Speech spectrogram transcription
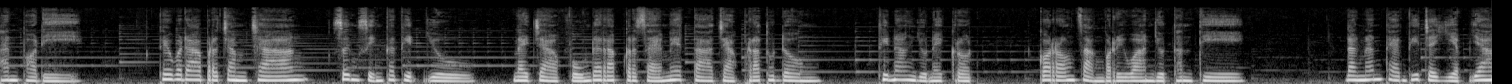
ท่านพอดี เทวดาประจำช้าง ซึ่งสิงสถิตอยู่ ในจ่าฝูงได้รับกระแสเมตตาจากพระธุดงค์ที่นั่งอยู่ในกรด ก็ร้องสั่งบริวารหยุดทันที ดังนั้นแทนที่จะเหยียบย่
